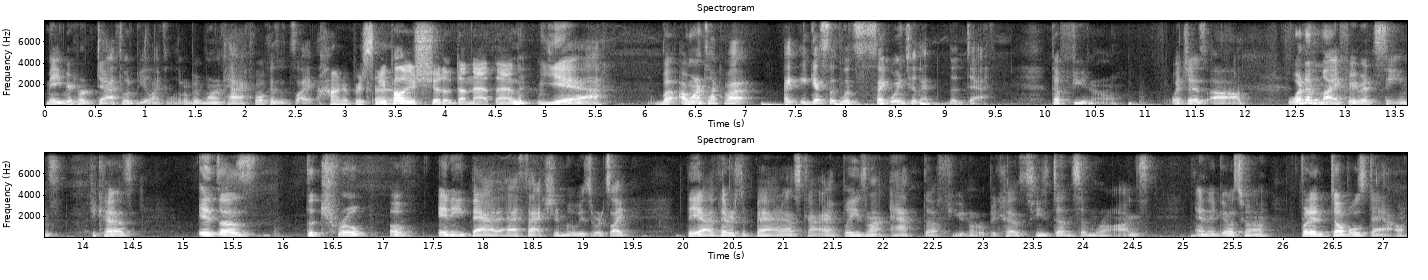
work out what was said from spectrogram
maybe her death would be like a little bit more impactful because it's like Hundred We percent. probably should have done that then. yeah, but I want to talk about I I guess let- let's segue into that the death, the funeral, which is um one of my favorite scenes because it does the trope of any badass action movies where it's like yeah, there's a badass guy, but he's not at the funeral because he's done some wrongs, and it goes to him. But it doubles down,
